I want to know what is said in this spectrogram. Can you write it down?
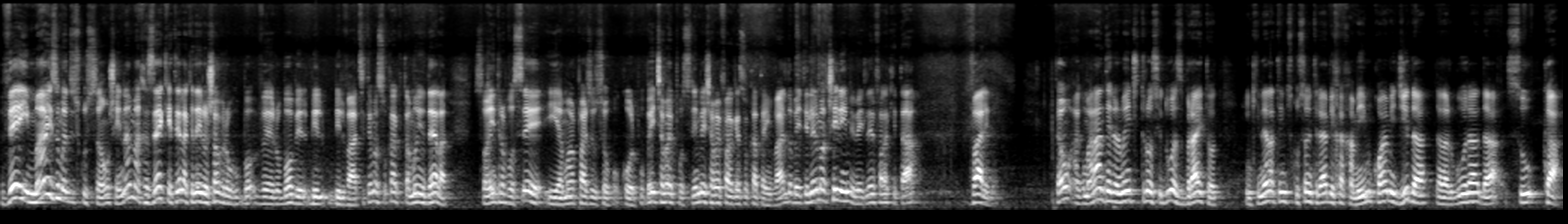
Veio mais uma discussão, Sheinamachzek etela Kedeiroshov Verubo Bilvat, se tem uma Sukkah que o tamanho dela só entra você e a maior parte do seu corpo. Beit Shammai Postim, Beit Shammai fala que a Sukkah está inválida, Beit Hillel Machshirim, Beit Hillel fala que está válida. Então, a Gemara anteriormente trouxe duas Braitot, em que nela tem discussão entre Abi e Hachamim, qual a medida da largura da Sukkah.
